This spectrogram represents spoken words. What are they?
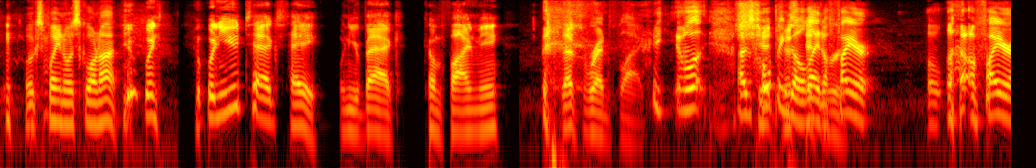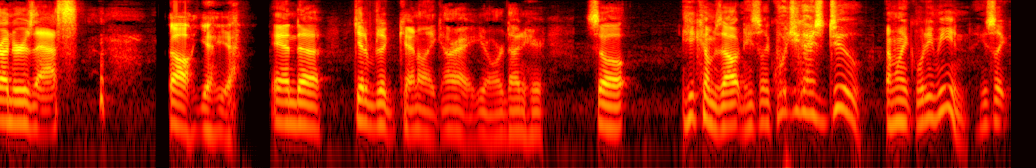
we'll explain what's going on." when when you text hey when you're back come find me that's red flag well, I was Shit hoping to light a fire, a fire under his ass, oh yeah yeah and uh, get him to kind of like, "All right, you know, we're done here." So he comes out and he's like, "What'd you guys do?" I'm like, "What do you mean?" He's like,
